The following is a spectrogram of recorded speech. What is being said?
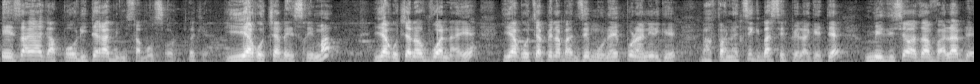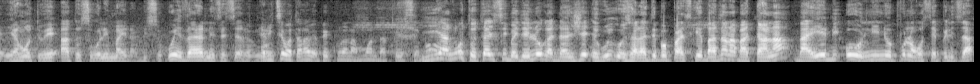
eza kaka producteur abimisa mosolo ye akotya bainstrument ye akotya na voi na ye ye akotia mpe na banzembo na ye mpo na nini ke bafanatike basepelaka ete musicien aza valable yango toye a tosokoli mai na biso oyo eza ya nécessaire yangoyango totalisi bete eloko ya danger ekoki kozala te mpo parceke baza na batalent bayebi oyo nini mpo na kosepelisa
